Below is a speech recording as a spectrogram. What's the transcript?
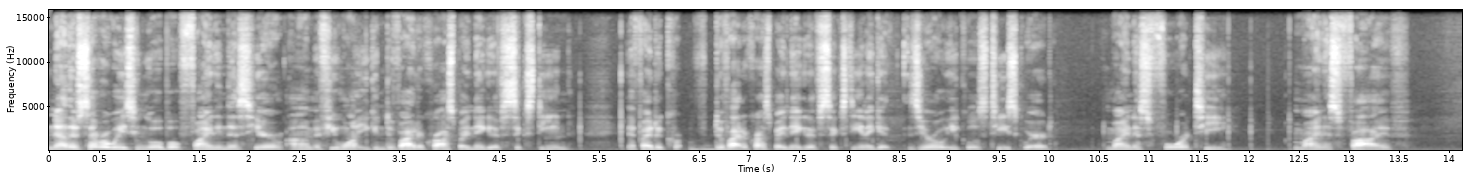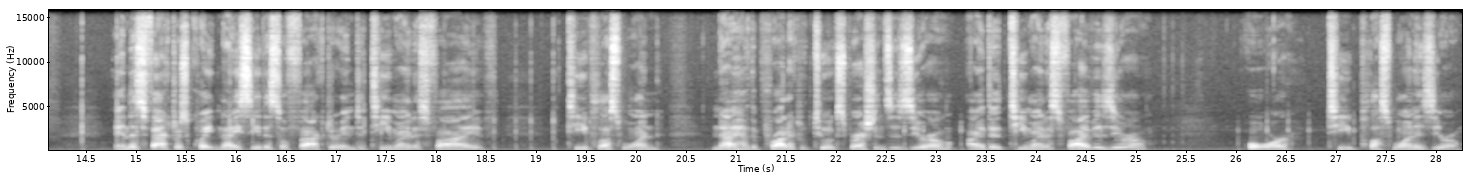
Now, there's several ways you can go about finding this here. Um, if you want, you can divide across by negative 16. If I divide across by negative 16, I get 0 equals t squared minus 4t minus 5. And this factors quite nicely. This will factor into t minus 5, t plus 1. Now I have the product of two expressions is 0. Either t minus 5 is 0 or t plus 1 is 0.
